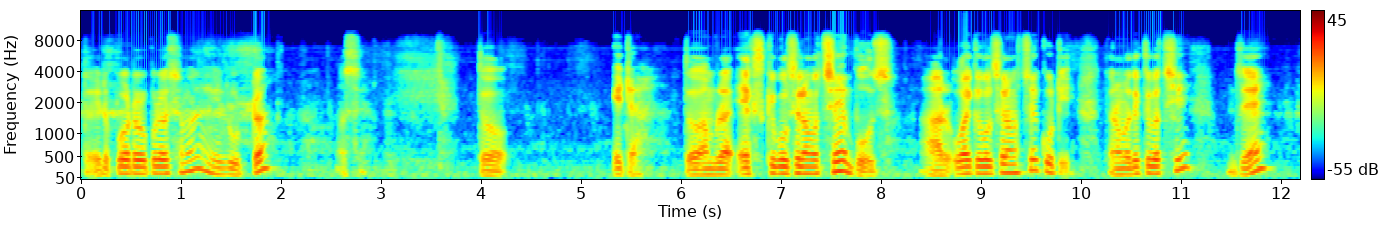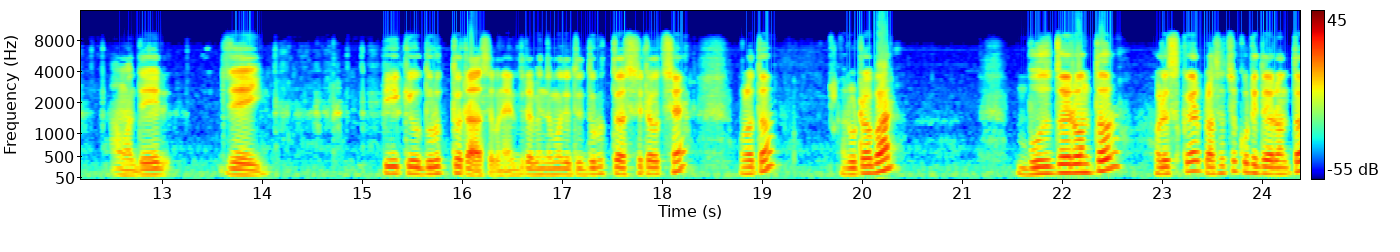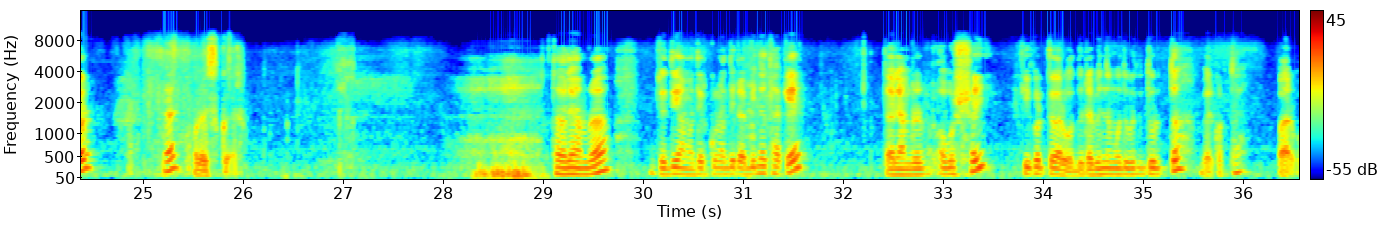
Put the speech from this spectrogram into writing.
তো এটা পুরোটার উপরে হচ্ছে আমাদের এই রুটটা আছে। তো এটা। তো আমরা এক্সকে বলছিলাম হচ্ছে বোঝ আর ওয়াইকে বলছিলাম হচ্ছে কোটি। তো আমরা দেখতে পাচ্ছি যে আমাদের যেই পি কিউ দূরত্বটা আছে মানে দুটা বিন্দুর মধ্যে যে দূরত্ব আছে, সেটা হচ্ছে মূলত রুট ওভার বুঝ দ্বয়ের অন্তর হোল স্কোয়ার প্লাস হচ্ছে কোটি দ্বয়ের অন্তর হোল স্কোয়ার তাহলে আমরা, যদি আমাদের কোনো দুটা বিন্দু থাকে, তাহলে আমরা অবশ্যই কী করতে পারব? দুটা বিন্দুর মধ্যবর্তী দূরত্ব বের করতে পারব।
